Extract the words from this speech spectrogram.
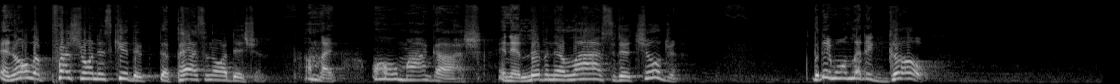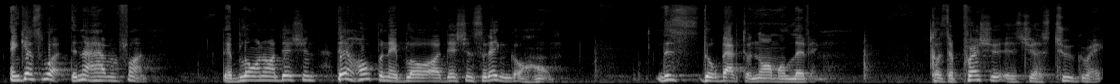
And all the pressure on this kid to, to pass an audition. I'm like, oh my gosh. And they're living their lives to their children. But they won't let it go. And guess what? They're not having fun. They blow an audition. They're hoping they blow an audition so they can go home. This go back to normal living because the pressure is just too great.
